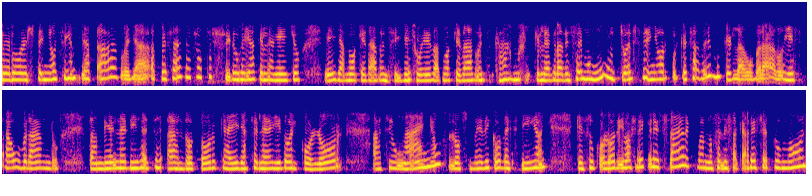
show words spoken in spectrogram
pero el Señor siempre ha estado, ella, a pesar de esas cirugías que le han hecho, ella no ha quedado en silla de ruedas, no ha quedado en cama, que le agradecemos mucho al Señor porque sabemos que Él ha obrado y está obrando. También le dije al doctor que a ella se le ha ido el color hace un año, los médicos decían que su color iba a regresar cuando se le sacara ese tumor,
